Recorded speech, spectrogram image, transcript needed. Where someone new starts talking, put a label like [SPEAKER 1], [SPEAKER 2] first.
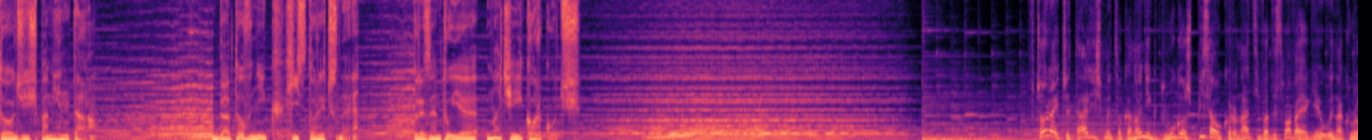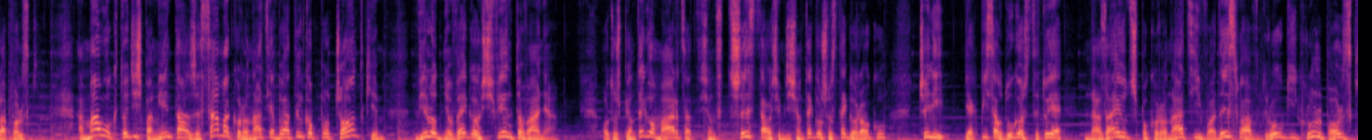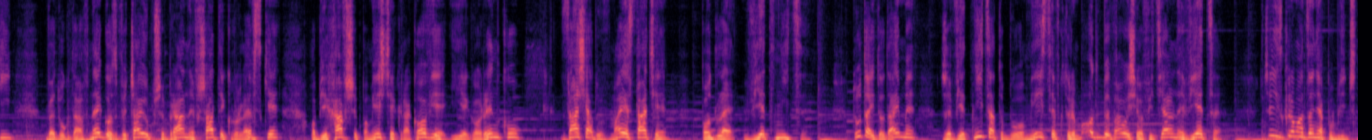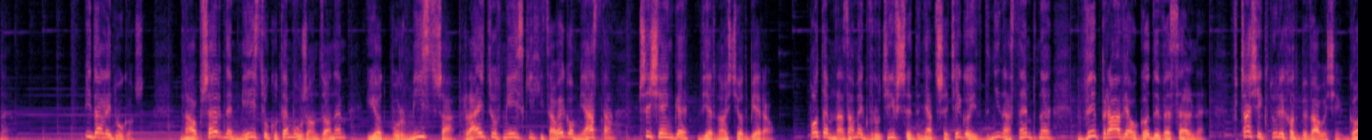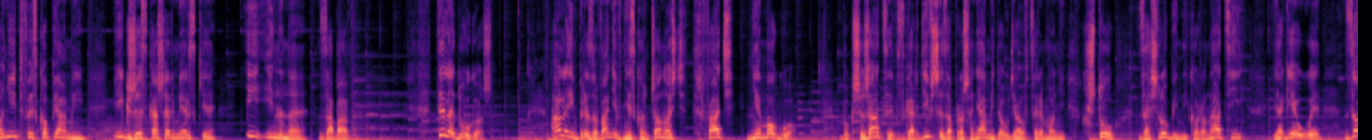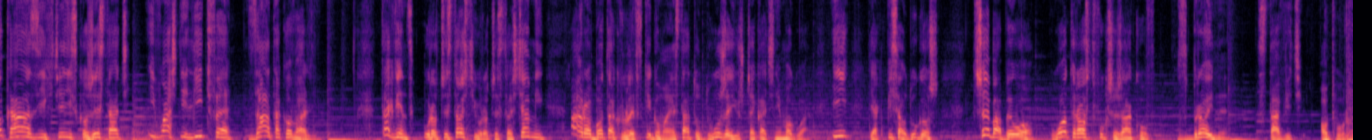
[SPEAKER 1] kto dziś pamięta. Datownik historyczny prezentuje Maciej Korkuć.
[SPEAKER 2] Wczoraj czytaliśmy, co kanonik Długosz pisał o koronacji Władysława Jagiełły na króla Polski. A mało kto dziś pamięta, że sama koronacja była tylko początkiem wielodniowego świętowania. Otóż 5 marca 1386 roku, czyli jak pisał Długosz, cytuję, nazajutrz po koronacji Władysław II, król Polski, według dawnego zwyczaju przybrany w szaty królewskie, objechawszy po mieście Krakowie i jego rynku, zasiadł w majestacie podle Wietnicy. Tutaj dodajmy, że Wietnica to było miejsce, w którym odbywały się oficjalne wiece, czyli zgromadzenia publiczne. I dalej długoż. Na obszernym miejscu ku temu urządzonym i od burmistrza, rajców miejskich i całego miasta przysięgę wierności odbierał. Potem na zamek wróciwszy dnia trzeciego i w dni następne wyprawiał gody weselne, w czasie których odbywały się gonitwy z kopiami, igrzyska szermierskie i inne zabawy. Tyle długoż. Ale imprezowanie w nieskończoność trwać nie mogło, bo krzyżacy, wzgardziwszy zaproszeniami do udziału w ceremonii chrztu, zaślubin i koronacji, Jagiełły z okazji chcieli skorzystać i właśnie Litwę zaatakowali. Tak więc uroczystości uroczystościami, a robota królewskiego majestatu dłużej już czekać nie mogła. I, jak pisał Długosz, trzeba było łotrostwu krzyżaków zbrojny stawić opór.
